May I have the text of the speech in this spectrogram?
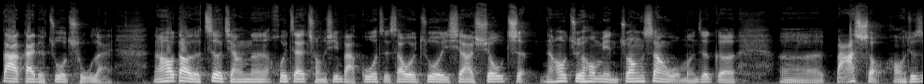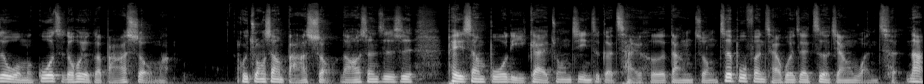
大概的做出来，然后到了浙江呢，会再重新把锅子稍微做一下修整，然后最后面装上我们这个呃把手哦，就是我们锅子。都会有个把手嘛，会装上把手，然后甚至是配上玻璃盖，装进这个彩盒当中，这部分才会在浙江完成。那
